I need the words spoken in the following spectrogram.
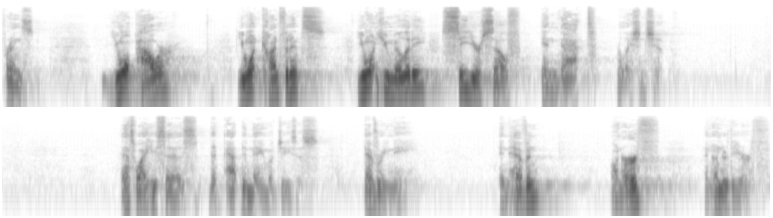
Friends, you want power? You want confidence? You want humility? See yourself in that relationship. And that's why he says that at the name of Jesus, every knee in heaven, on earth, and under the earth,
